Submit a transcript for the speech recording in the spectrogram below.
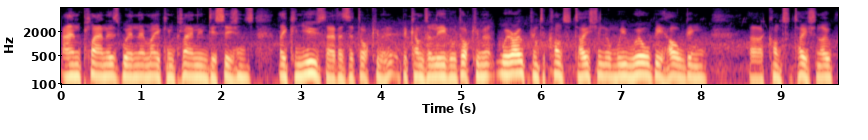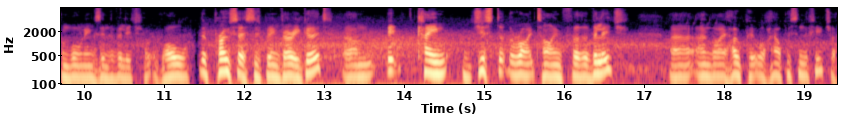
and planners when they're making planning decisions. They can use that as a document. It becomes a legal document. We're open to consultation and we will be holding uh, consultation open mornings in the village hall. The process has been very good. Um, it came just at the right time for the village uh, and I hope it will help us in the future.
